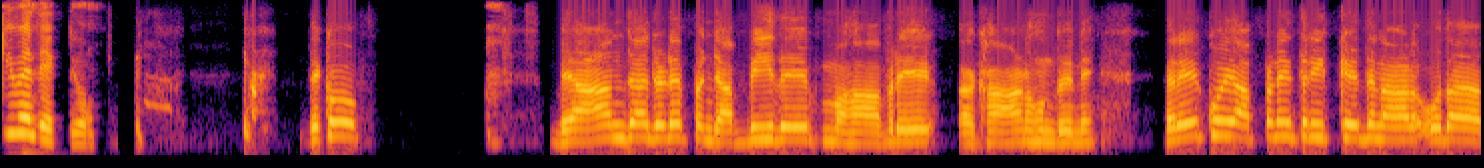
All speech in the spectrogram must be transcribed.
ਕਿਵੇਂ ਦੇਖਦੇ ਹੋ? ਦੇਖੋ ਬਿਆਨ ਜਾਂ ਜਿਹੜੇ ਪੰਜਾਬੀ ਦੇ ਮੁਹਾਵਰੇ ਅਖਾਣ ਹੁੰਦੇ ਨੇ ਹਰੇਕ ਕੋਈ ਆਪਣੇ ਤਰੀਕੇ ਦੇ ਨਾਲ ਉਹਦਾ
